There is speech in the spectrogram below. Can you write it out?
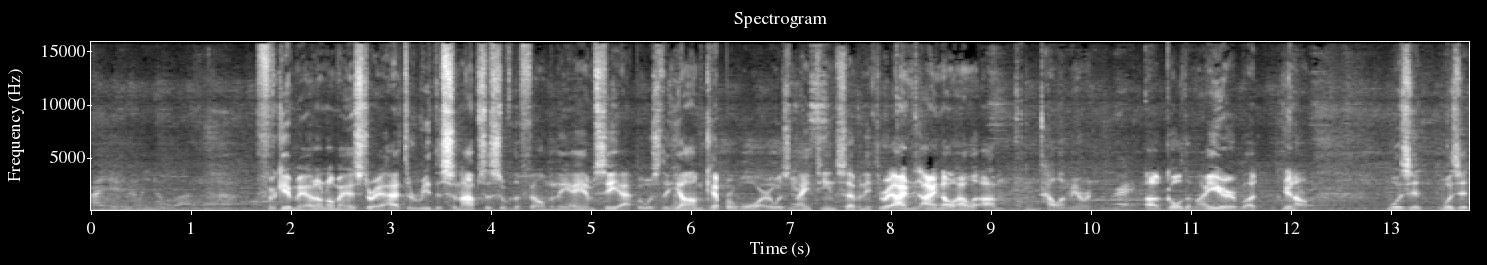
I didn't really know a lot about. Forgive me, I don't know my history. I had to read the synopsis of the film in the AMC app. It was the Yom Kippur War. It was Yes. 1973. I, I know Helen, um, Helen Mirren, Right. uh, Golda Meir, but you know, was it was it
